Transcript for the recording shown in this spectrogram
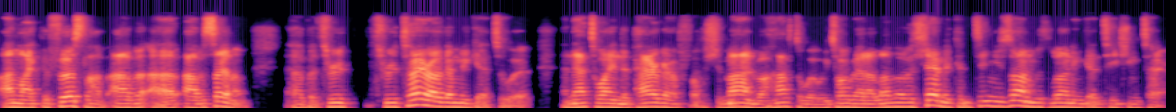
Unlike the first love, Ava, uh, Ahavas Olam. Uh, but through through Torah, then we get to it. And that's why in the paragraph of Shema and V'ahavta, where we talk about our love of Hashem, it continues on with learning and teaching Torah.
